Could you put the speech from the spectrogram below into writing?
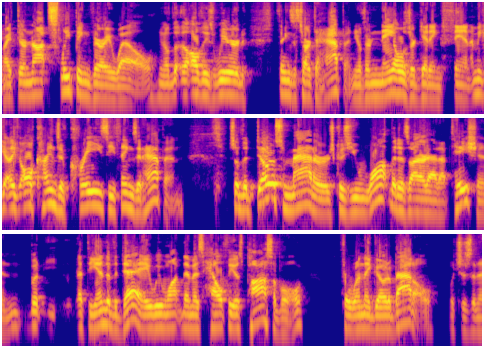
right? They're not sleeping very well. You know, the, all these weird things that start to happen. You know, their nails are getting thin. I mean, like all kinds of crazy things that happen. So the dose matters because you want the desired adaptation, but at the end of the day, we want them as healthy as possible for when they go to battle which is an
